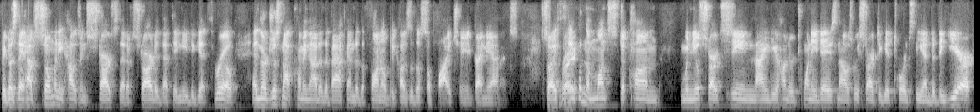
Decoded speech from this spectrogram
because they have so many housing starts that have started that they need to get through. And they're just not coming out of the back end of the funnel because of the supply chain dynamics. So I think right. in the months to come, when you'll start seeing 90, 120 days now as we start to get towards the end of the year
